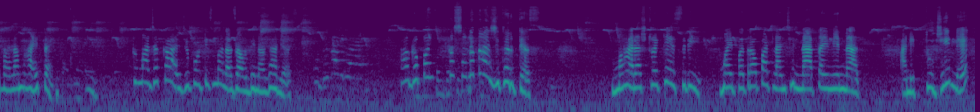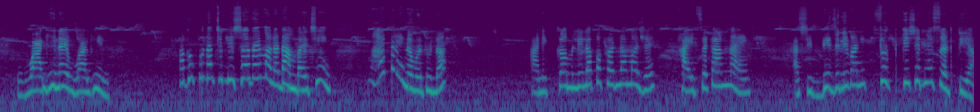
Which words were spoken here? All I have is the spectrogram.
मला माहीत आहे. तू माझ्या काळजीपोटीच मला जाऊ दिना झाल्यास. अगं पण कशाला काळजी करतेस? महाराष्ट्र केसरी मैपतराव पाटलांची नात आहे मी नात. आणि तुझी ले वाघीन आहे वाघीण. अगं कुणाची दिशत आहे मला डांबायची? माहीत आहे ना व तुला? आणि कमलीला पकडणं म्हणजे खायचं काम नाही. अशी बिजलीवाणी चुटकीशीर निसटती या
